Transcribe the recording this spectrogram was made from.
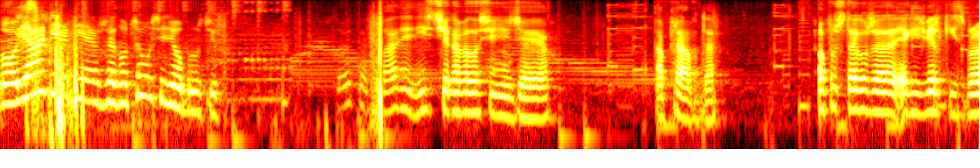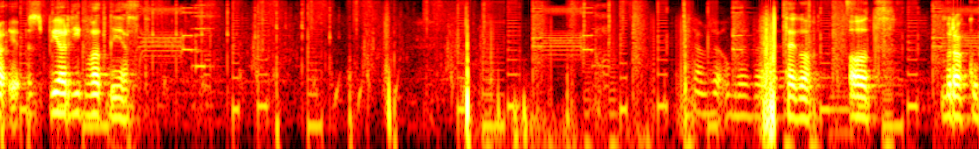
No ja nie wierzę, no czemu się nie obrócisz? Normalnie nic ciekawego się nie dzieje. Naprawdę. Oprócz tego, że jakiś wielki zbiornik wodny jest. Myślałem, że umrę tego od mroku.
